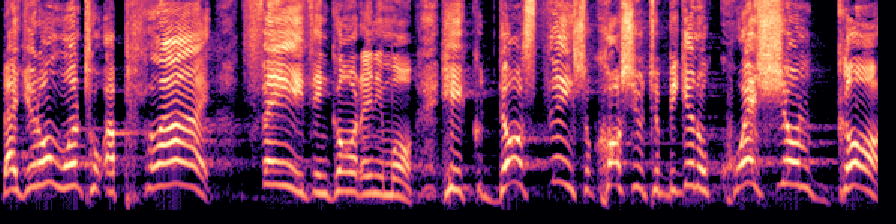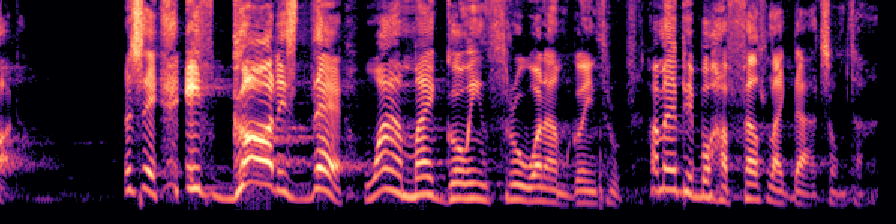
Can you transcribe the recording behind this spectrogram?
that you don't want to apply faith in God anymore. He does things to cause you to begin to question God. Let's say, if God is there, why am I going through what I'm going through? How many people have felt like that sometimes?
